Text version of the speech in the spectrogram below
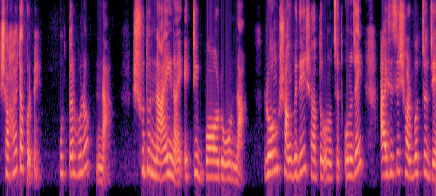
সহায়তা করবে? উত্তর হলো না। শুধু নাই নয়, একটি বড় না। রোম সংবিধি সাতাত্তর অনুচ্ছেদ অনুযায়ী আইসিসি সর্বোচ্চ যে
